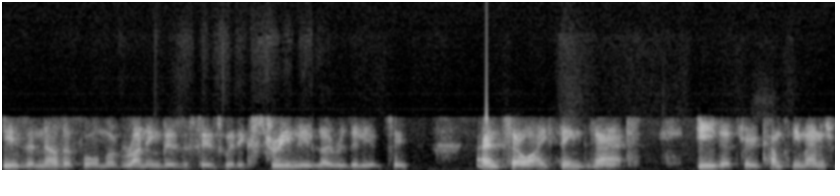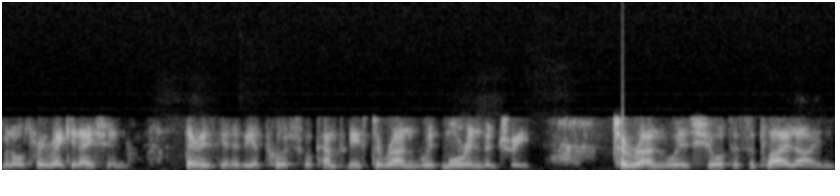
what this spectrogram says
is another form of running businesses with extremely low resiliency. And so I think that either through company management or through regulation, there is going to be a push for companies to run with more inventory, to run with shorter supply lines.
